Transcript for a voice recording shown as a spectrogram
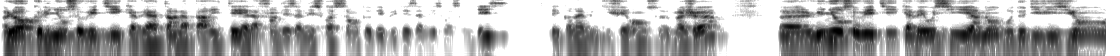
alors que l'Union soviétique avait atteint la parité à la fin des années 60, au début des années 70. C'est quand même une différence euh, majeure. Euh, L'Union soviétique avait aussi un nombre de divisions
